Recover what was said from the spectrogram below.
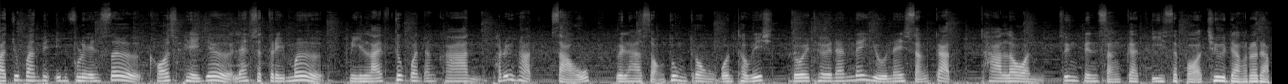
ปัจจุบันเป็นอินฟลูเอนเซอร์คอสเพเยอร์และสตรีมเมอร์ มีไลฟ์ทุกวันอังคาร พฤหัส เสาร์ เวลา 2 ทุ่มตรงบนทวิช โดยเธอนั้นได้อยู่ในสังกัดทารอน ซึ่งเป็นสังกัด e สปอร์ตชื่อดังระดับ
